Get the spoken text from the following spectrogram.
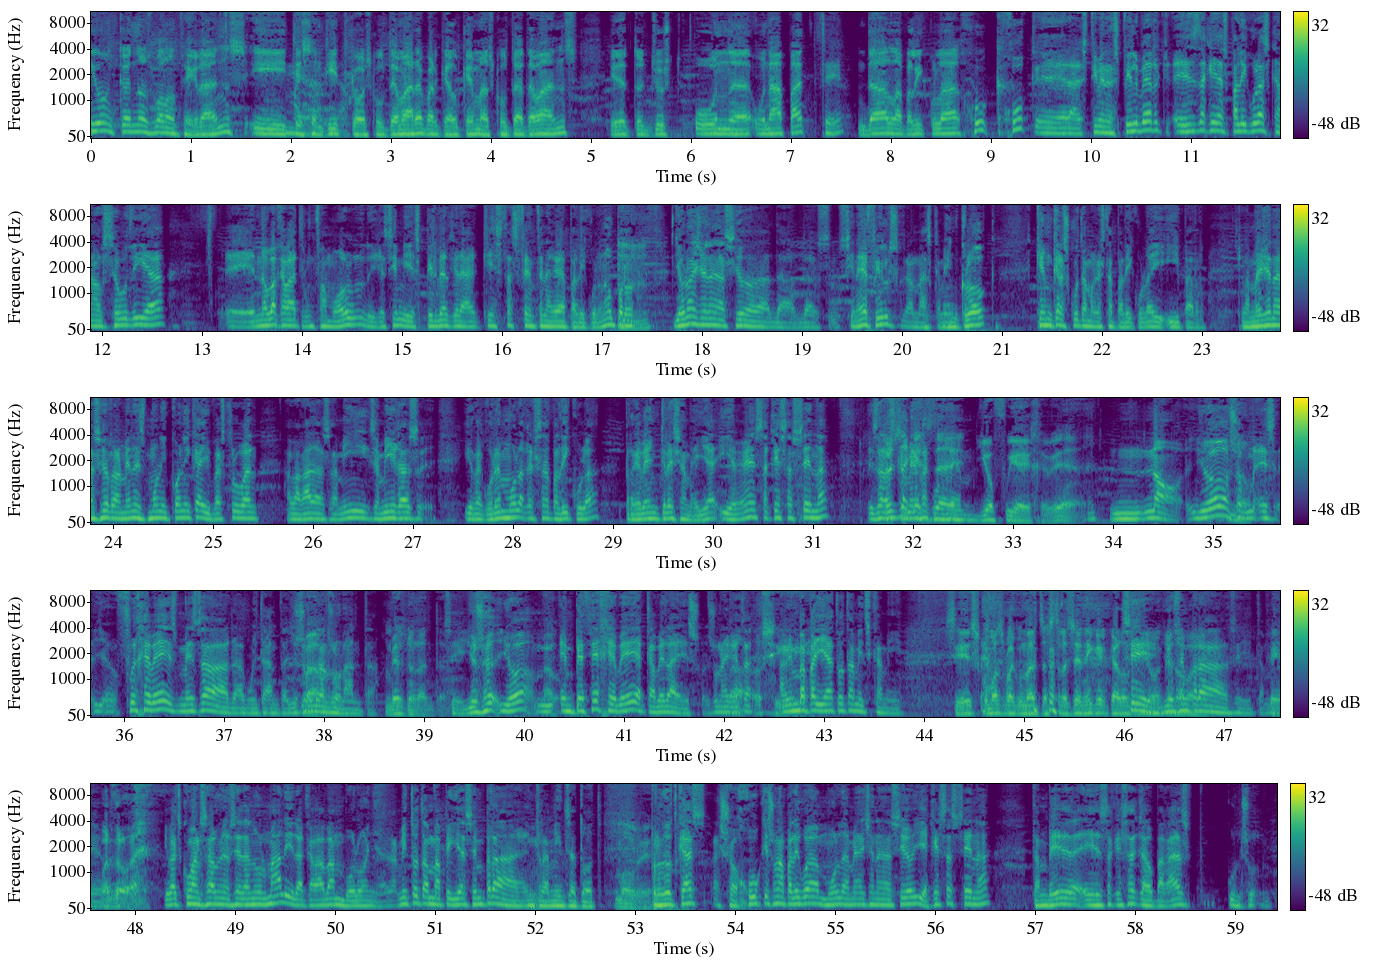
diuen que no es volen fer grans i té sentit que ho escoltem ara perquè el que hem escoltat abans era tot just un, eh, un àpat Sí. de la pel·lícula Hook. Hook, eh, era Steven Spielberg, és d'aquelles pel·lícules que en el seu dia eh, no va acabar de triomfar molt, diguéssim, i Spielberg era què estàs fent fent aquella pel·lícula, no? Però Mhm. hi ha una generació de, de, de cinèfils, en les que m'incloc, que hem crescut amb aquesta pel·lícula i, i per la meva generació realment és molt icònica i vas trobant a vegades amics, amigues i recordem molt aquesta pel·lícula perquè vam créixer amb ella i a més aquesta escena és de les ets que més d'aquests de recordem. Jo fui a EGB, eh? No, jo soc No. més... jo- Fue GB és més de, de 80, jo soc Val. dels 90. Més 90. Sí, jo, soy, jo empecé GB i acabé la ESO. És una Val, miqueta... o sigui- A mi em va pallar tot a mig camí. Sí, és com els vacunats d'AstraZeneca, que ara Sí, diuen que jo no sempre... van. Sí, també. Sí, perdó. I vaig començar a la universitat normal i l'acabava en Bologna. A mi tot em va pillar sempre entremig de tot. Molt bé. Però en tot cas, això, Hook és una pel·lícula molt de la meva generació i aquesta escena també és aquesta que a vegades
